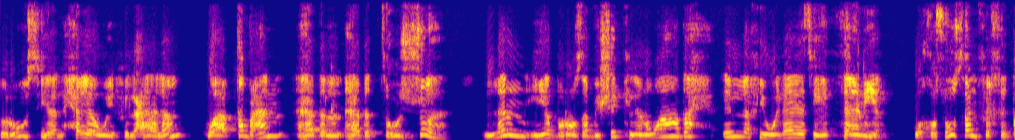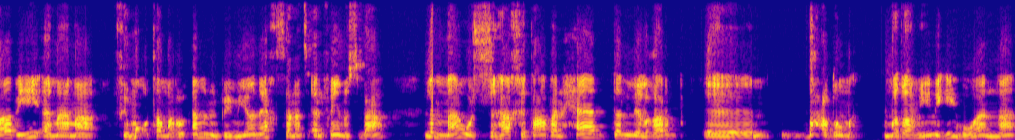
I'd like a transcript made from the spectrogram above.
روسيا الحيوي في العالم وطبعا هذا هذا التوجه لن يبرز بشكل واضح إلا في ولايته الثانية وخصوصا في خطابه أمام في مؤتمر الأمن بميونخ سنة 2007 لما وجه خطابا حادا للغرب بعض مضامينه هو أن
